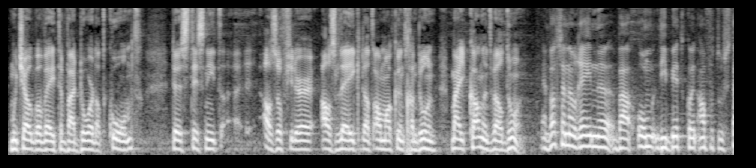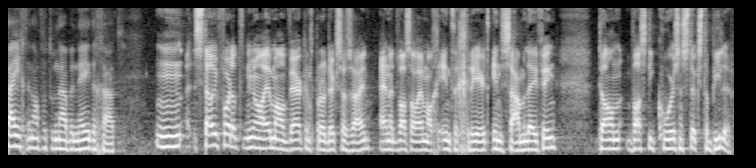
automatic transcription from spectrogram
moet je ook wel weten waardoor dat komt. Dus het is niet eh, alsof je er als leek dat allemaal kunt gaan doen. Maar je kan het wel doen. En wat zijn nou redenen waarom die bitcoin af en toe stijgt en af en toe naar beneden gaat? Mm, stel je voor dat het nu al helemaal een werkend product zou zijn. En het was al helemaal geïntegreerd in de samenleving. Dan was die koers een stuk stabieler.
